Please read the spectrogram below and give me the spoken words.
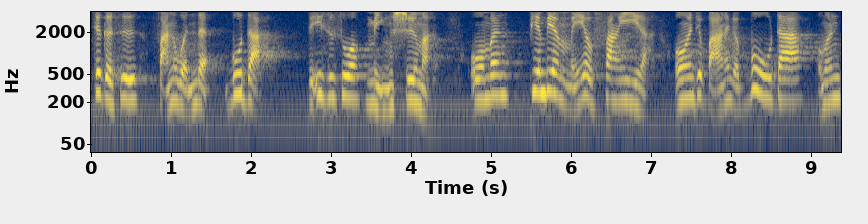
这个是梵文的 Buddha 的意思，说名师嘛。我们偏偏没有翻译了，我们就把那个布达我们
